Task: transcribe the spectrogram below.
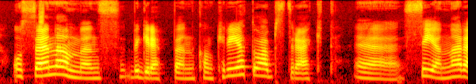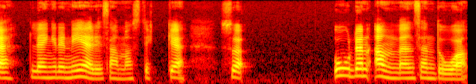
Och sen används begreppen konkret och abstrakt eh, senare, längre ner i samma stycke. Så orden används ändå,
